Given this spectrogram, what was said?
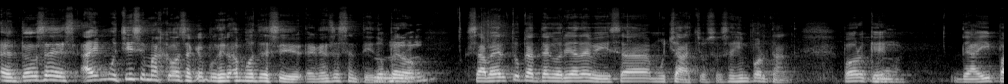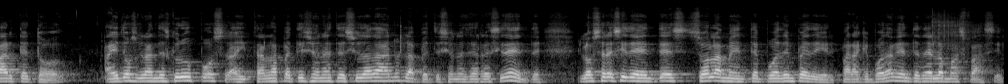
Entonces, hay muchísimas cosas que pudiéramos decir en ese sentido, pero saber tu categoría de visa, muchachos, eso es importante, porque de ahí parte todo. Hay dos grandes grupos, ahí están las peticiones de ciudadanos, las peticiones de residentes. Los residentes solamente pueden pedir, para que puedan entenderlo más fácil,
